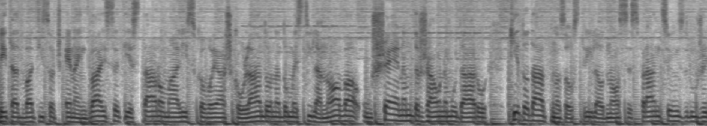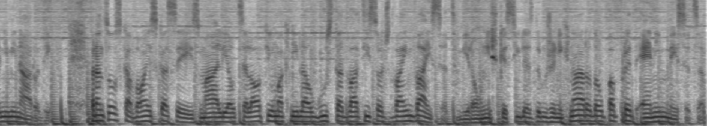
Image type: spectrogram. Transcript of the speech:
Leta 2021 je staro malijsko vojaško vlado nadomestila nova v še enem državnem udaru, ki je dodatno zaostrila odnose s Francijo in Združenimi narodi. Francoska vojska se je iz Malija v celoti umaknila avgusta 2022, mirovniške sile Združenih narodov pa pred enim mesecem.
